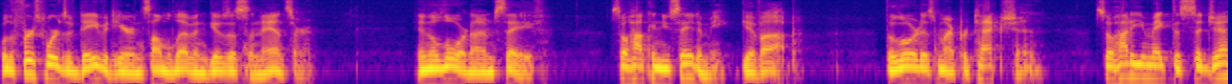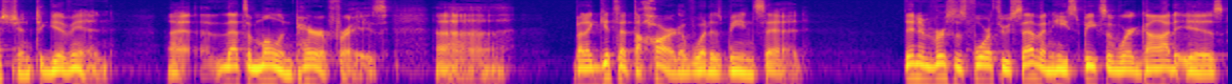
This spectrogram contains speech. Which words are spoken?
Well, the first words of David here in Psalm 11 gives us an answer. In the Lord I am safe. So how can you say to me, give up? The Lord is my protection. So how do you make the suggestion to give in? Uh, that's a Mullen paraphrase, uh, but it gets at the heart of what is being said. Then in verses 4 through 7, he speaks of where God is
